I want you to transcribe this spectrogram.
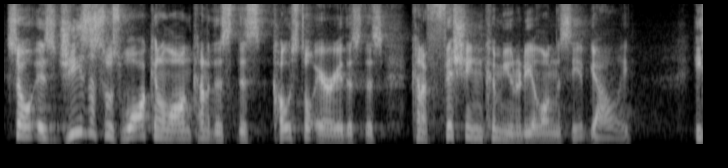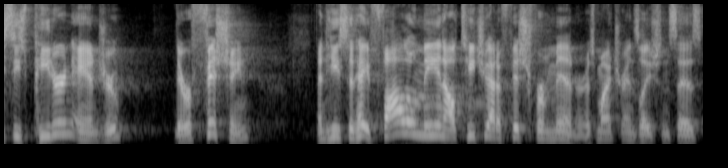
So as Jesus was walking along kind of this, this coastal area, this, this kind of fishing community along the Sea of Galilee, he sees Peter and Andrew. They were fishing, And he said, Hey, follow me and I'll teach you how to fish for men, or as my translation says,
